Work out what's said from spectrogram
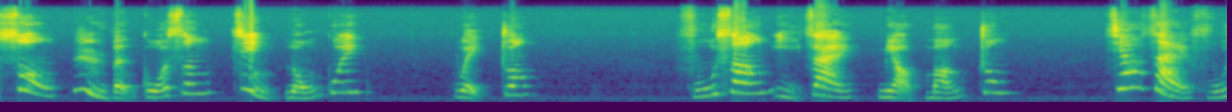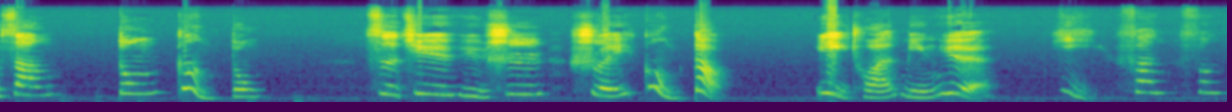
送日本国僧进龙归，伪装。扶桑已在渺茫中，家在扶桑东更东。此去与师谁共道？一船明月，一帆风。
